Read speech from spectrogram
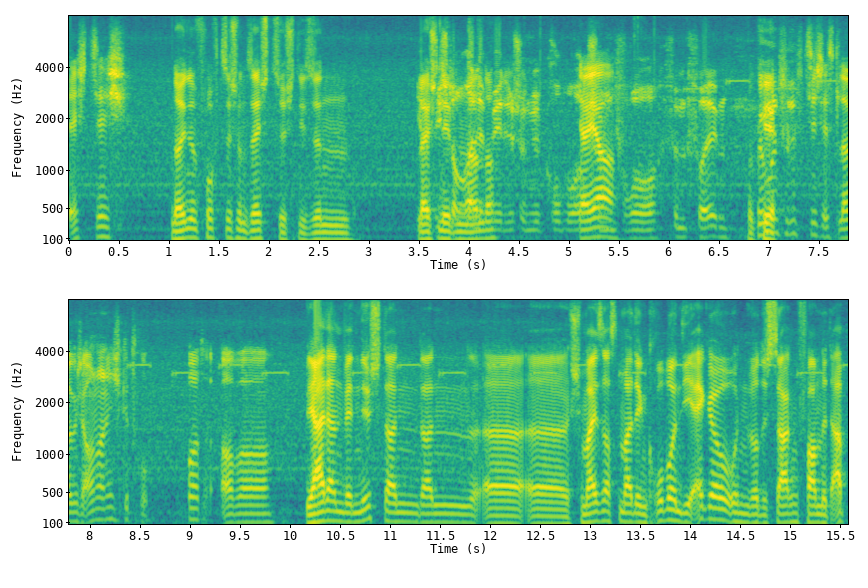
60. 59 und 60, die sind gleich ich alle nebeneinander. beide schon Ja, ja. vor fünf Folgen. Okay. 55 ist glaube ich auch noch nicht gedruckt, aber Ja, dann wenn nicht, dann, dann äh, äh, schmeiß erst mal den Grubber in die Ecke und würde ich sagen, fahr mit ab,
